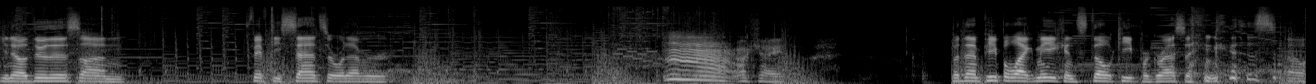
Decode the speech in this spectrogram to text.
you know do this on 50 cents or whatever Mm, okay. But then people like me can still keep progressing, so...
